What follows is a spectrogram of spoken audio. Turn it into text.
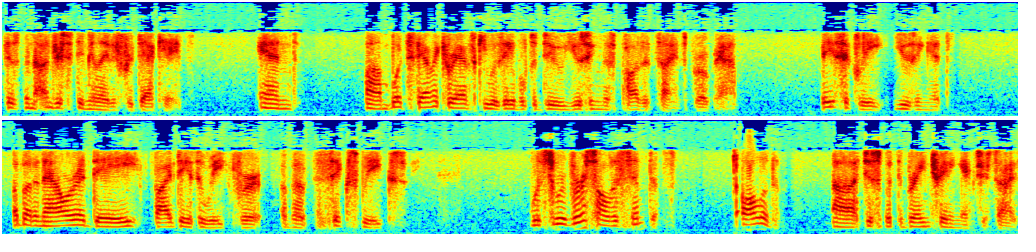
Has been understimulated for decades, and um, what Stanley Karansky was able to do using this posit science program, basically using it about an hour a day, five days a week for about six weeks, was to reverse all the symptoms, all of them, uh, just with the brain training exercise.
